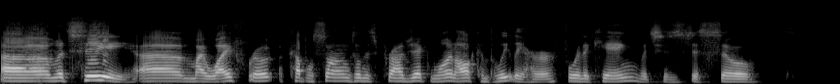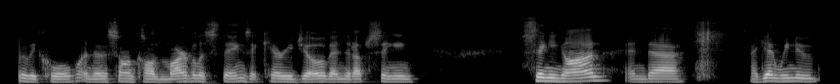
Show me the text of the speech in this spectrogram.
um, let's see uh, my wife wrote a couple songs on this project one all completely her for the king which is just so really cool. And then a song called marvelous things that Kari Jobe ended up singing singing on. And uh, again we knew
